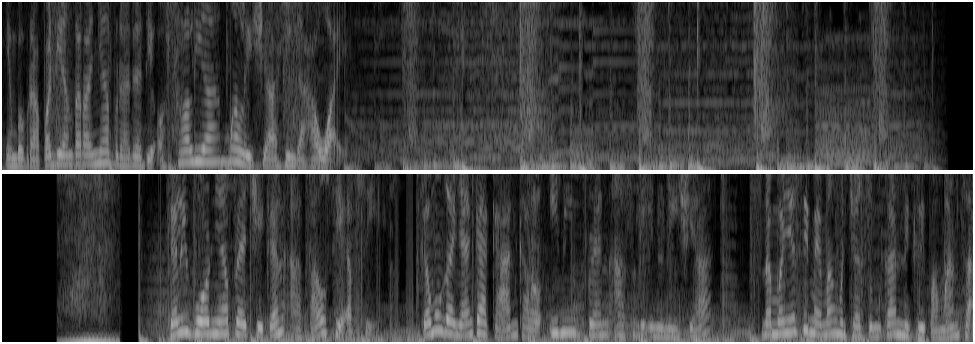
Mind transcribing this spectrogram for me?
yang beberapa di antaranya berada di Australia, Malaysia, hingga Hawaii. California Fried Chicken atau CFC. Kamu gak nyangka kan kalau ini brand asli Indonesia? Namanya sih memang mencantumkan negeri Pamansa,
